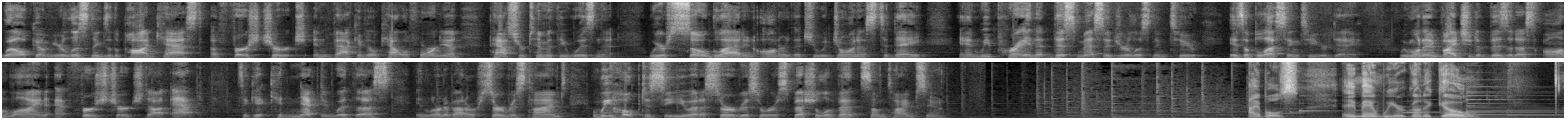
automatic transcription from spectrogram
welcome. You're listening to the podcast of First Church in Vacaville, California, Pastor Timothy Whiseant. We are so glad and honored that you would join us today, and we pray that this message you're listening to is a blessing to your day. We want to invite you to visit us online at firstchurch.app to get connected with us and learn about our service times. And we hope to see you at a service or a special event sometime soon. Bibles, amen. We are going to go,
